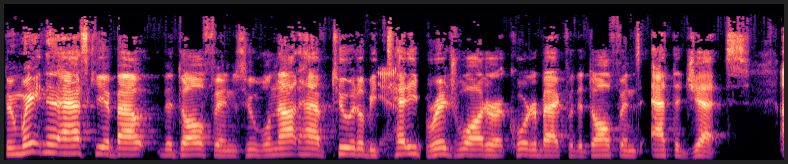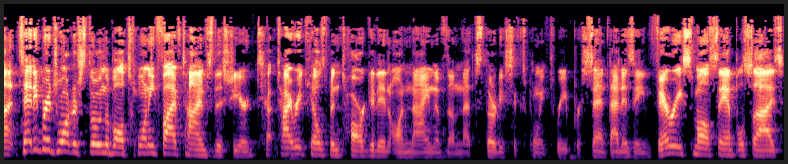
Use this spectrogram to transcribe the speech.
Been waiting to ask you about the Dolphins, who will not have two. It'll be yeah. Teddy Bridgewater at quarterback for the Dolphins at the Jets. Uh, Teddy Bridgewater's thrown the ball 25 times this year. Ty- Tyreek Hill's been targeted on nine of them. That's 36.3%. That is a very small sample size,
